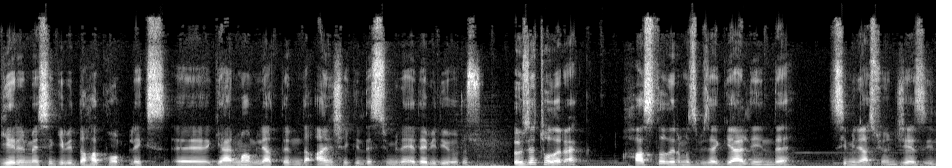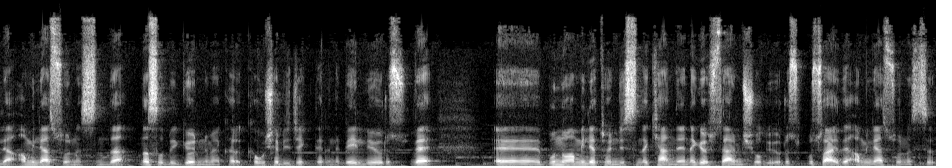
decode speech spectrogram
gerilmesi gibi daha kompleks e, germe ameliyatlarında aynı şekilde simüle edebiliyoruz. Özet olarak hastalarımız bize geldiğinde simülasyon cihazıyla ameliyat sonrasında nasıl bir görünüme kavuşabileceklerini belirliyoruz ve e, bunu ameliyat öncesinde kendilerine göstermiş oluyoruz. Bu sayede ameliyat sonrası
